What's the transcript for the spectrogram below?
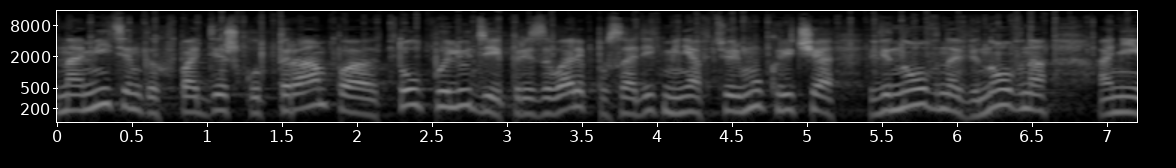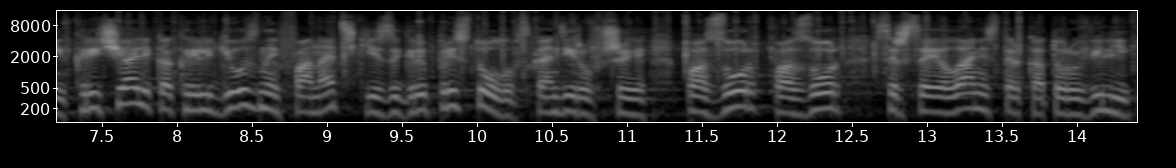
На митингах в поддержку Трампа толпы людей призывали посадить меня в тюрьму, крича «Виновна! Виновна!». Они кричали, как религиозные фанатики из «Игры престолов», скандировавшие «Позор! Позор!» Серсея Ланнистер, которую вели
